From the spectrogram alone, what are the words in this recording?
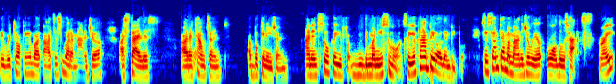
they were talking about artists who had a manager, a stylist, an accountant, a booking agent, and in soca, you the money is small, so you can't pay all them people. So sometimes a manager wear all those hats, right?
